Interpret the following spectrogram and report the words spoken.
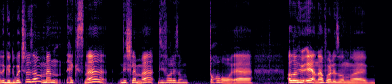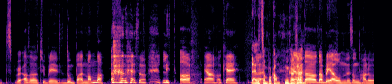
The Good Witch, liksom, men heksene, de slemme, de får liksom bare Altså, Hun ene får litt sånn eh, Altså at hun blir dumpa av en mann, da. det er sånn litt Åh, ja, OK. Det er litt sånn på kanten, kanskje? Ja, da, da blir jeg ond, liksom. Hallo.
